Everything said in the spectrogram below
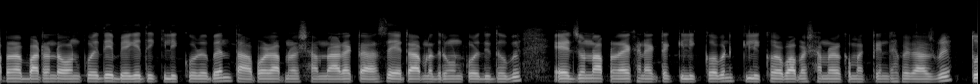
আপনার বাটনটা অন করে দিয়ে বেগেতে ক্লিক করবেন। তারপর আপনার সামনে আর একটা আছে। এটা আপনাদের অন করে দিতে হবে। এর জন্য আপনারা এখানে একটা ক্লিক করবেন। ক্লিক করার পর আপনার সামনে এরকম একটা ইন্টারফেস আসবে। তো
